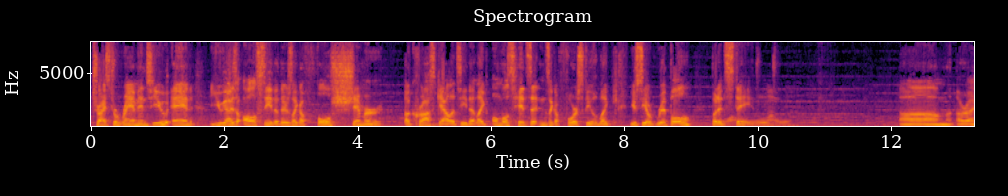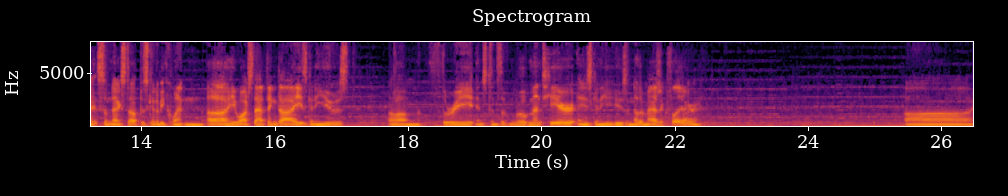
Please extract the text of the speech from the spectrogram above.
tries to ram into you and you guys all see that there's like a full shimmer across galaxy that like almost hits it and it's like a force field like you see a ripple but it stays um all right so next up is gonna be quentin. Uh he watched that thing die. He's gonna use um three instants of movement here and he's gonna use another magic flare. Uh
